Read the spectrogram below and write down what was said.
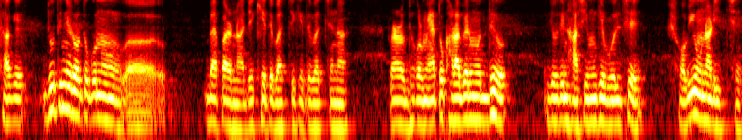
থাকে, যতীনের অত কোনো ব্যাপার না যে খেতে পাচ্ছে খেতে পাচ্ছে না। প্রারব্ধ কর্ম এত খারাপের মধ্যেও যতীন হাসি মুখে বলছে, সবই ওনার ইচ্ছে।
